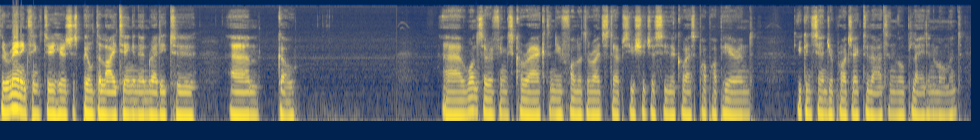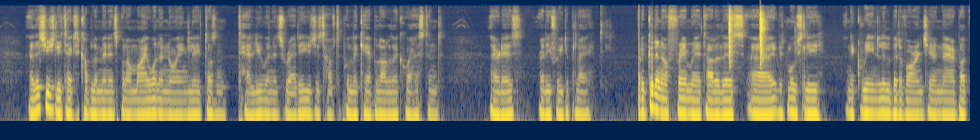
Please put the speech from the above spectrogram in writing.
The remaining thing to do here is just build the lighting and then ready to um, go. Uh, once everything's correct and you followed the right steps you should just see the quest pop up here and you can send your project to that and we'll play it in a moment. Uh, this usually takes a couple of minutes but on my one annoyingly it doesn't tell you when it's ready you just have to pull the cable out of the quest and there it is ready for you to play. Got a good enough frame rate out of this. Uh, it was mostly in the green, a little bit of orange here and there, but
